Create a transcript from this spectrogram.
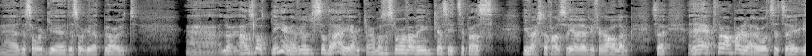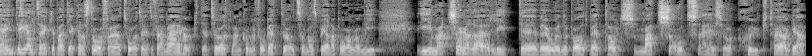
Eh, det, såg, eh, det såg rätt bra ut. Eh, hans lottningar är väl sådär egentligen. Han måste slå Wawrinka, Tsitsipas, i värsta fall så är det vid finalen. Så räknar man på det där oddset så jag är inte helt säker på att jag kan stå för att 2,35 är högt. Jag tror att man kommer få bättre odds om man spelar på honom i, i matcherna där. Lite beroende på att Betthards matchodds är så sjukt höga.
